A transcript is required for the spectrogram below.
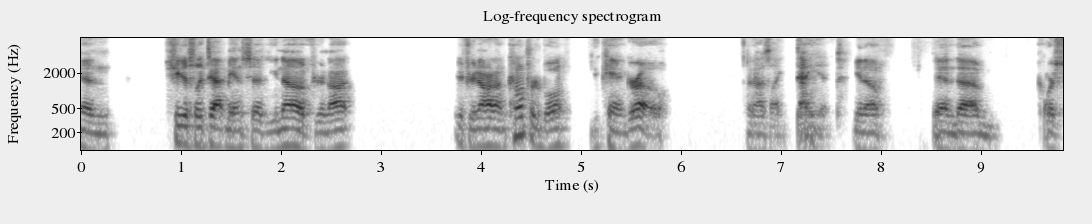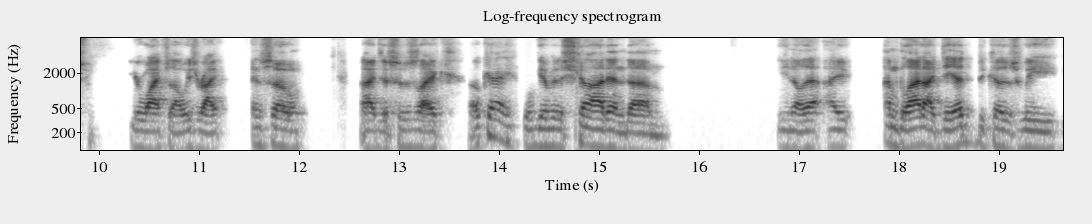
And she just looked at me and said, you know, if you're not, if you're not uncomfortable, you can't grow. And I was like, dang it, you know. And um, of course, your wife's always right. And so I just was like, okay, we'll give it a shot. And um, you know that I I'm glad I did because we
